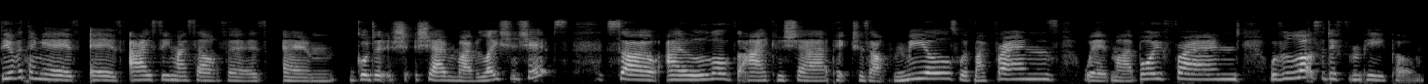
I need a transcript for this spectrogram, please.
The other thing is, is I see myself as um, good at sh- sharing my relationships. So I love that I can share pictures out for meals with my friends, with my boyfriend, with lots of different people.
